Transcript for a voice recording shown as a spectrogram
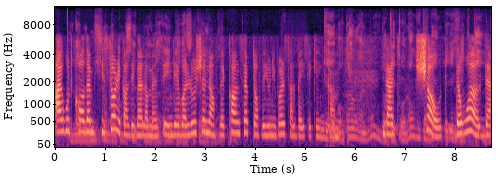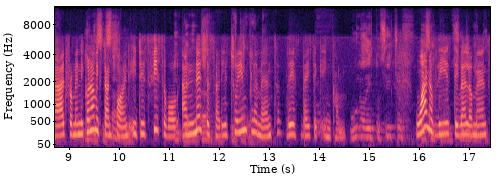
I would call them historical developments in the evolution of the concept of the universal basic income that showed the world that from an economic standpoint it is feasible and necessary to implement this basic income. One of these developments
